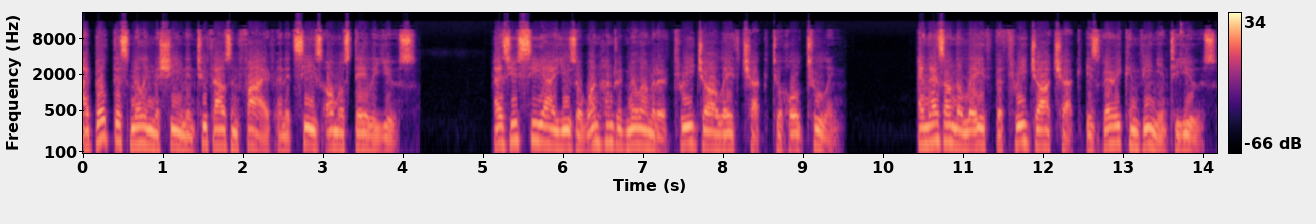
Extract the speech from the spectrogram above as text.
I built this milling machine in 2005 and it sees almost daily use. As you see I use a 100mm 3-jaw lathe chuck to hold tooling. And as on the lathe the 3-jaw chuck is very convenient to use.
